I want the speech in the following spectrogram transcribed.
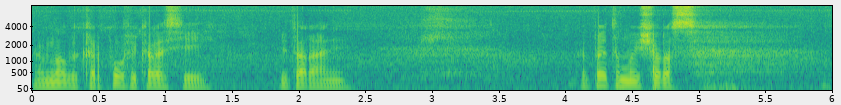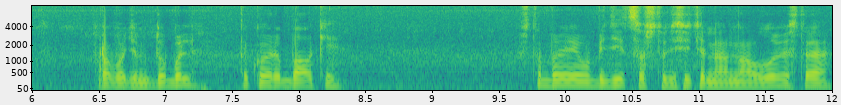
много карпов и карасей и тараней. Поэтому еще раз проводим дубль такой рыбалки, чтобы убедиться, что действительно она уловистая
